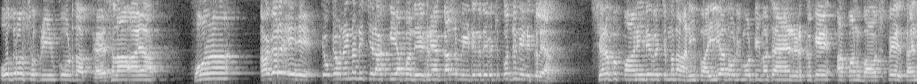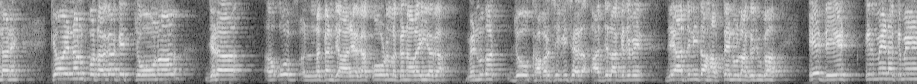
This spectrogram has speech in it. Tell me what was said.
ਉਧਰੋਂ ਸੁਪਰੀਮ ਕੋਰਟ ਦਾ ਫੈਸਲਾ ਆਇਆ। ਹੁਣ ਅਗਰ ਇਹ, ਕਿਉਂਕਿ ਹੁਣ ਇਹਨਾਂ ਦੀ ਚਲਾਕੀ ਆਪਾਂ ਦੇਖ ਰਹੇ ਹਾਂ ਕੱਲ ਮੀਟਿੰਗ ਦੇ ਵਿੱਚ ਕੁਝ ਨਹੀਂ ਨਿਕਲਿਆ। ਸਿਰਫ ਪਾਣੀ ਦੇ ਵਿੱਚ ਮਧਾਣੀ ਪਾਈ ਆ ਥੋੜੀ ਮੋਟੀ, ਬਸ ਐ ਰਿੜਕ ਕੇ ਆਪਾਂ ਨੂੰ ਵਾਪਸ ਭੇਜਤਾ ਇਹਨਾਂ ਨੇ। ਕਿਉਂ? ਇਹਨਾਂ ਨੂੰ ਪਤਾਗਾ ਕਿ ਚੋਣ ਜਿਹੜਾ ਉਹ ਲੱਗਣ ਜਾ ਰਿਹਾਗਾ ਕੋਡ ਲੱਗਣ ਵਾਲਾ ਹੀ ਹੈਗਾ। ਮੈਨੂੰ ਤਾਂ ਜੋ ਖਬਰ ਸੀਗੀ ਸ਼ਾਇਦ ਅੱਜ ਲੱਗ ਜਵੇ, ਜੇ ਅੱਜ ਨਹੀਂ ਤਾਂ ਹਫ਼ਤੇ ਨੂੰ ਲੱਗ ਜੂਗਾ ਇਹ ਡੇਟ ਕਿਵੇਂ ਨਾ ਕਿਵੇਂ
